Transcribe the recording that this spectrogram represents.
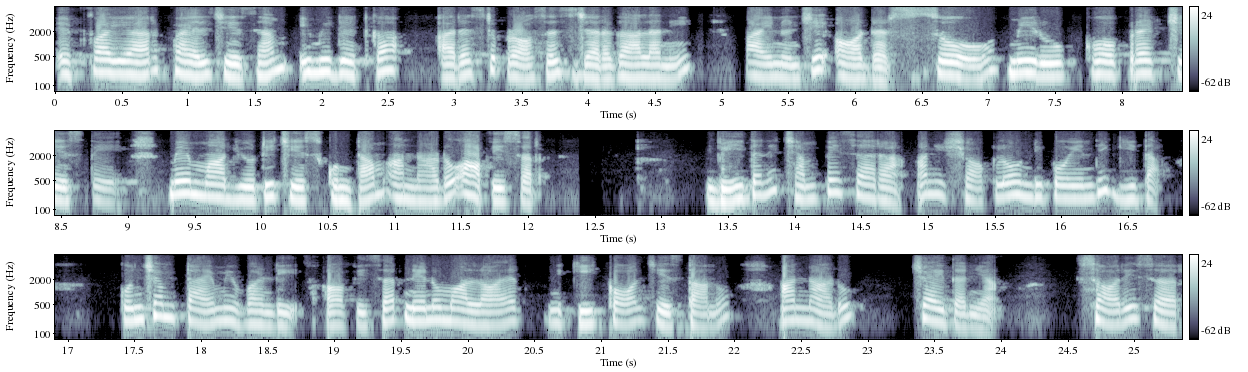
ఎఫ్ఐఆర్ ఫైల్ చేశాం. ఇమీడియట్గా అరెస్ట్ ప్రాసెస్ జరగాలని పైనుంచి ఆర్డర్స్. సో మీరు కోఆపరేట్ చేస్తే మేము మా డ్యూటీ చేసుకుంటాం అన్నాడు ఆఫీసర్. వీధని చంపేశారా అని షాక్లో ఉండిపోయింది గీత. కొంచెం టైం ఇవ్వండి ఆఫీసర్. నేను మా లాయర్కి కాల్ చేస్తాను. అన్నాడు Chaitanya. Sorry sir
